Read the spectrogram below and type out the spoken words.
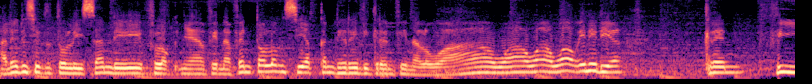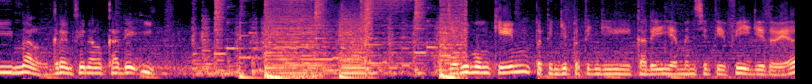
Ada di situ tulisan di vlognya Vina Van Tolong siapkan diri di grand final. Wow wow wow wow ini dia. Grand final Grand final KDI jadi mungkin petinggi-petinggi KDI MNC TV gitu ya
